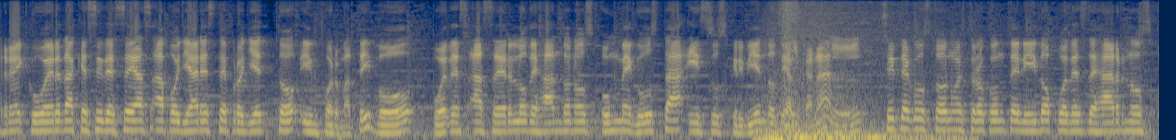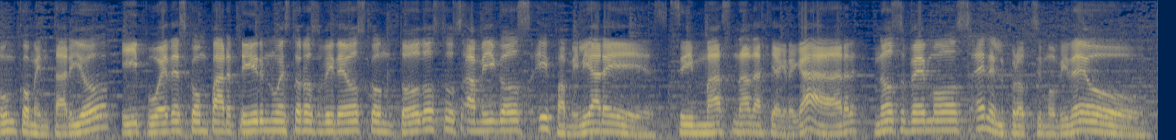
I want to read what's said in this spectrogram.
Recuerda que si deseas apoyar este proyecto informativo, puedes hacerlo dejándonos un me gusta y suscribiéndote al canal. Si te gustó nuestro contenido, puedes dejarnos un comentario y puedes compartir nuestros videos con todos tus amigos y familiares. Sin más nada que agregar, nos vemos en el próximo video.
